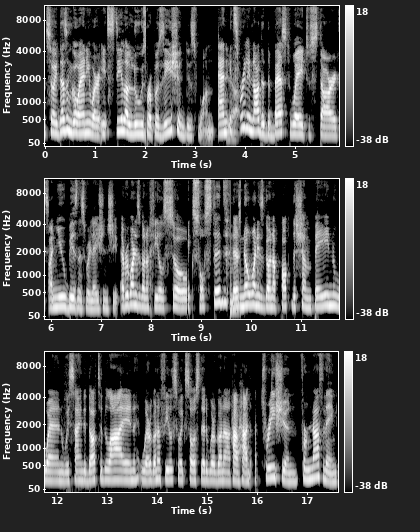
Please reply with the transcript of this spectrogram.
So it doesn't go anywhere. It's still a loose proposition, this one. And yeah. it's really not the best way to start a new business relationship. Everyone is going to feel so exhausted. Mm. There's no one is going to pop the champagne when we sign the dotted line we're going to feel so exhausted. We're going to have had attrition for nothing,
